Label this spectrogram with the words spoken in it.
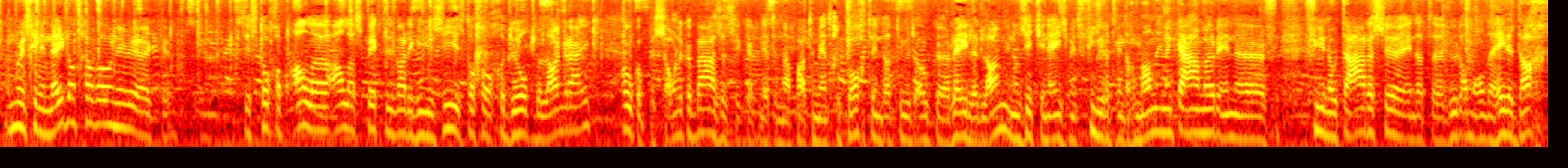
moet je misschien in Nederland gaan wonen werken. Het is toch op alle, alle aspecten waar ik hier zie, is toch wel geduld belangrijk. Ook op persoonlijke basis. Ik heb net een appartement gekocht en dat duurt ook uh, redelijk lang. En dan zit je ineens met 24 man in een kamer en uh, vier notarissen. En dat uh, duurt allemaal de hele dag.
